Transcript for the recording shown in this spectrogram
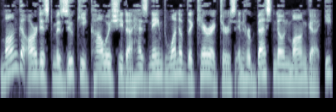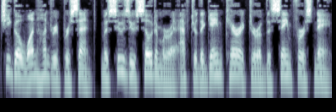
Manga artist Mizuki Kawashita has named one of the characters in her best-known manga, Ichigo 100%, Misuzu Sotomura after the game character of the same first name.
